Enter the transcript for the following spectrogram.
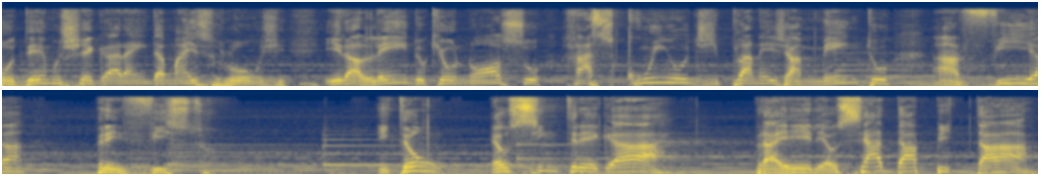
podemos chegar ainda mais longe, ir além do que o nosso rascunho de planejamento havia previsto. Então, é o se entregar para Ele, é o se adaptar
